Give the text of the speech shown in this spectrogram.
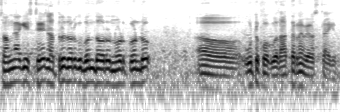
ಸೊ ಹಂಗಾಗಿ ಸ್ಟೇಜ್ ಹತ್ರದವರೆಗೂ ಬಂದವರು ನೋಡಿಕೊಂಡು ಊಟಕ್ಕೆ ಹೋಗ್ಬೋದು. ಆ ಥರನೇ ವ್ಯವಸ್ಥೆ ಆಗಿದೆ.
